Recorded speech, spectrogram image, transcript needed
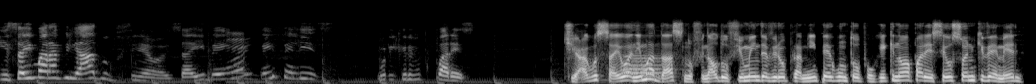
isso aí maravilhado do cinema. Isso aí bem, É? bem feliz. Por incrível que pareça. Thiago saiu Ah. animadaço. No final do filme ainda virou pra mim e perguntou por que, que não apareceu o Sonic Vermelho.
